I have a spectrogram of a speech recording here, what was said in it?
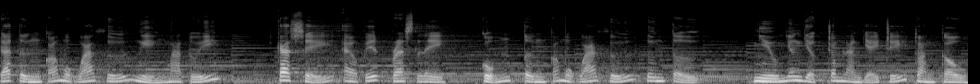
đã từng có một quá khứ nghiện ma túy. Ca sĩ Elvis Presley cũng từng có một quá khứ tương tự. Nhiều nhân vật trong làng giải trí toàn cầu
